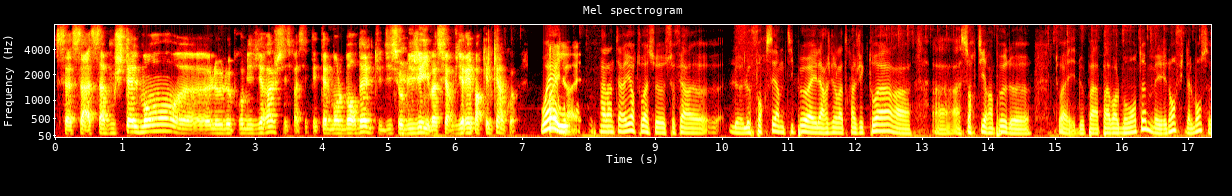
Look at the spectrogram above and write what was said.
Ça, ça, ça bouge tellement, euh, le, le premier virage, c'était tellement le bordel, tu te dis c'est obligé, il va se faire virer par quelqu'un, quoi. Ouais, à l'intérieur, toi, se, se faire euh, le, le forcer un petit peu à élargir la trajectoire, à, à- à sortir un peu de, toi, et de pas pas avoir le momentum. Mais non, finalement, ça,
